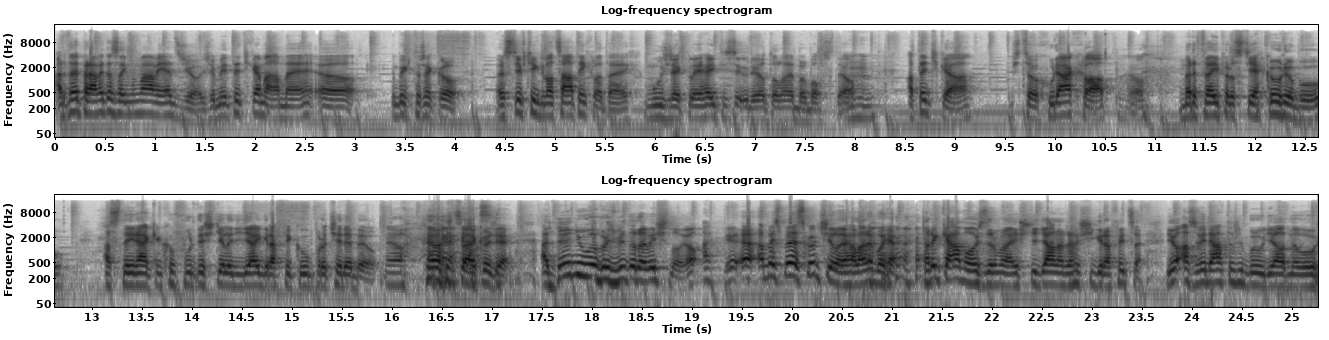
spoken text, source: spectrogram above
Ale to je právě ta zajímavá věc, že, jo? že my teďka máme, uh, jak bych to řekl, prostě v těch 20. letech muž řekli, hej, ty si udělal, tohle je blbost, jo. Mhm. Mm-hmm. A teďka, víš co, chudák chlap, jo, mrtvej prostě jakou dobu, a stejně jako furt ještě lidi dělají grafiku, proč je debil. Jo. Co, jakože. A teď důvod, proč by to nevyšlo, jo? A, a, aby jsme skončili, hele, nebo já, tady kámoš zrovna ještě dělal na další grafice. Jo, a zvědátoři budou dělat novou,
